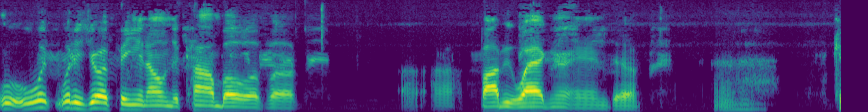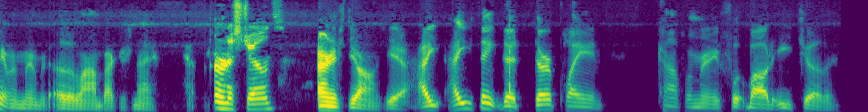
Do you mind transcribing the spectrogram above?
what what is your opinion on the combo of uh, uh, uh Bobby Wagner and uh, uh, I can't remember the other linebacker's name. Ernest Jones. Ernest Jones, yeah. How how you think that they're playing complementary football to each other?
